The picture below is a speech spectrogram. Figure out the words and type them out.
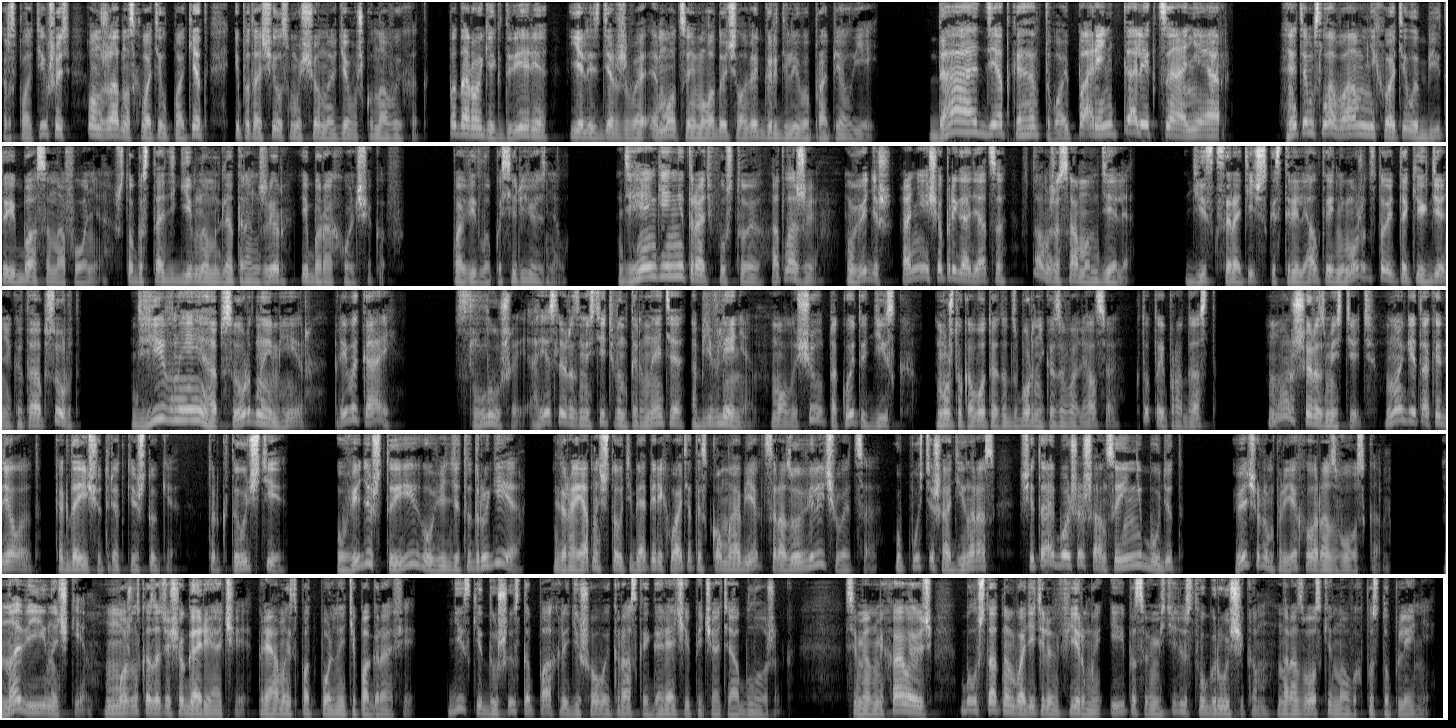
Расплатившись, он жадно схватил пакет и потащил смущенную девушку на выход. По дороге к двери, еле сдерживая эмоции, молодой человек горделиво пропел ей. «Да, детка, твой парень коллекционер!» Этим словам не хватило бита и баса на фоне, чтобы стать гимном для транжир и барахольщиков. Повидло посерьезнел. «Деньги не трать впустую, отложи. Увидишь, они еще пригодятся в том же самом деле. Диск с эротической стрелялкой не может стоить таких денег, это абсурд. Дивный, абсурдный мир. Привыкай. Слушай, а если разместить в интернете объявление, мол, ищу такой-то диск, может, у кого-то этот сборник и завалялся, кто-то и продаст. Можешь и разместить. Многие так и делают, когда ищут редкие штуки. Только ты учти. Увидишь ты, увидят и другие. Вероятность, что у тебя перехватят искомый объект, сразу увеличивается. Упустишь один раз, считай, больше шанса и не будет. Вечером приехала развозка. Новиночки, можно сказать, еще горячие, прямо из подпольной типографии. Диски душисто пахли дешевой краской горячей печати обложек. Семен Михайлович был штатным водителем фирмы и по совместительству грузчиком на развозке новых поступлений.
